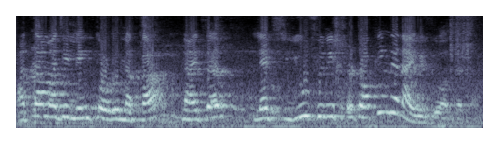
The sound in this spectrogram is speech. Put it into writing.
आता माझी लिंक तोडू नका. नाहीतर let's you finish the talking then I will do all that Shaktipeeth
